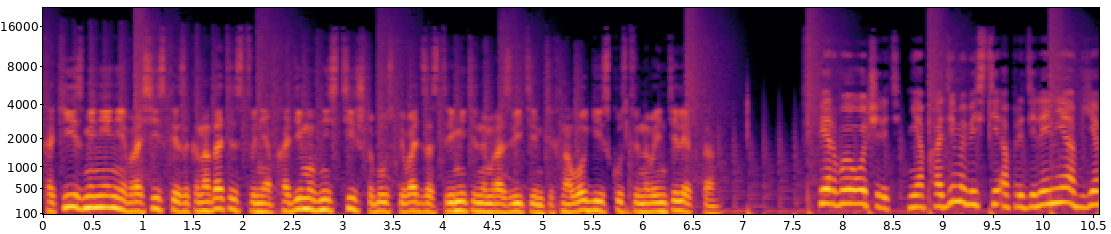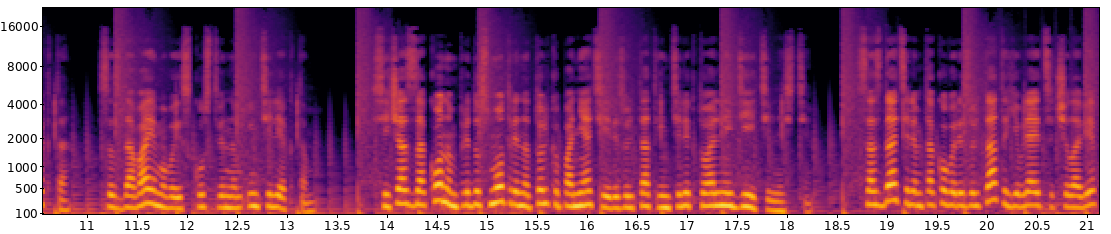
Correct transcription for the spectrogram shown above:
какие изменения в российское законодательство необходимо внести, чтобы успевать за стремительным развитием технологий искусственного интеллекта? В первую очередь, необходимо ввести определение объекта, создаваемого искусственным интеллектом. Сейчас законом предусмотрено только понятие результат интеллектуальной деятельности. Создателем такого результата является человек,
